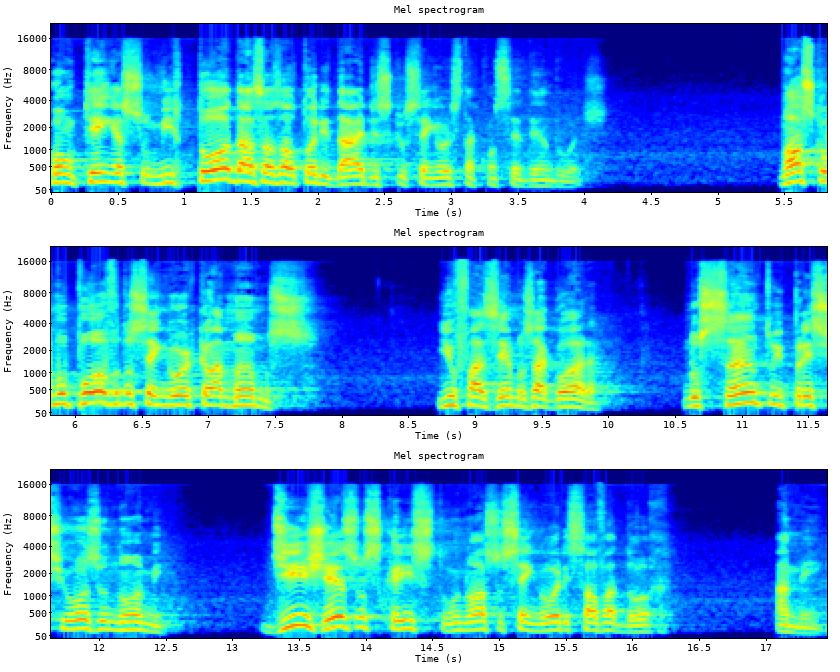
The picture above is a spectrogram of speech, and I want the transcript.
com quem assumir todas as autoridades que o Senhor está concedendo hoje. Nós, como povo do Senhor, clamamos e o fazemos agora, no santo e precioso nome de Jesus Cristo, o nosso Senhor e Salvador. Amém.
